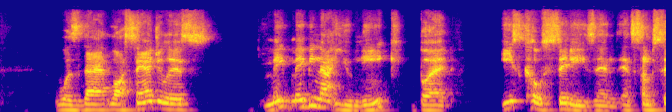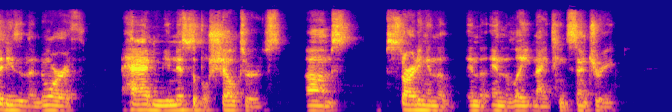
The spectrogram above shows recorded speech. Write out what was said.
was that Los Angeles, may, maybe not unique, but East Coast cities and, and some cities in the North had municipal shelters um, starting in the, in the in the late 19th century.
